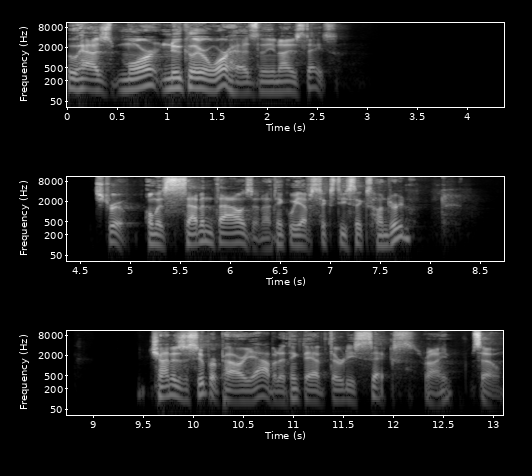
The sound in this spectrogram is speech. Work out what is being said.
who has more nuclear warheads than the United States. It's true. Almost 7,000. I think we have 6,600. China's a superpower, yeah, but I think they have 36, right? So,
